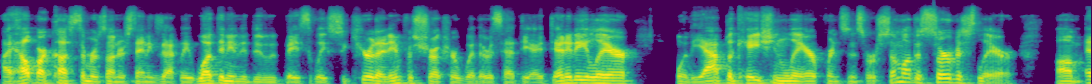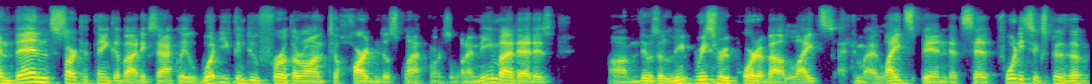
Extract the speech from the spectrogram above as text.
I help our customers understand exactly what they need to do to basically secure that infrastructure, whether it's at the identity layer or the application layer, for instance, or some other service layer, um, and then start to think about exactly what you can do further on to harden those platforms. what I mean by that is um, there was a le- recent report about lights, I think my Lightspin that said 46%,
